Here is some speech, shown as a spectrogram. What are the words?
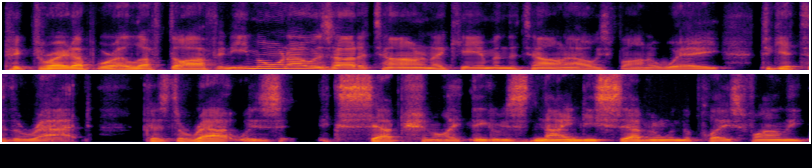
picked right up where I left off. And even when I was out of town and I came into town, I always found a way to get to the rat because the rat was exceptional. I think it was 97 when the place finally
